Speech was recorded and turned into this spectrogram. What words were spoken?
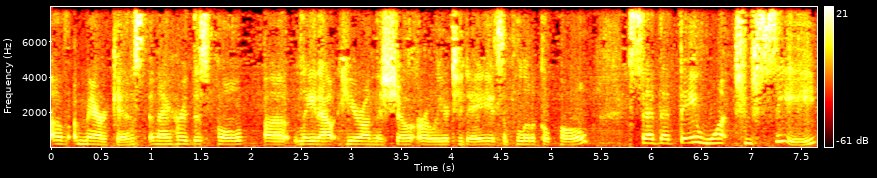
of Americans, and I heard this poll uh, laid out here on the show earlier today, it's a political poll, said that they want to see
